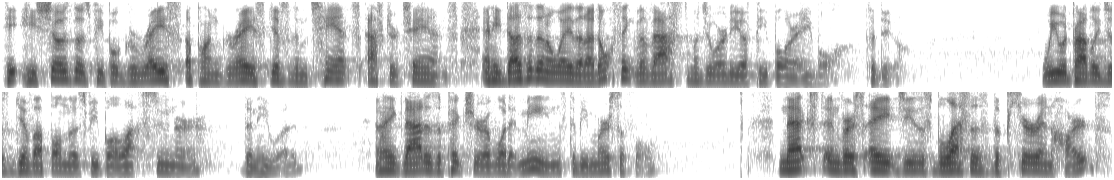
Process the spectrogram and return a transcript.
He, he shows those people grace upon grace, gives them chance after chance, and he does it in a way that I don't think the vast majority of people are able to do. We would probably just give up on those people a lot sooner than he would. And I think that is a picture of what it means to be merciful. Next, in verse 8, Jesus blesses the pure in heart.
